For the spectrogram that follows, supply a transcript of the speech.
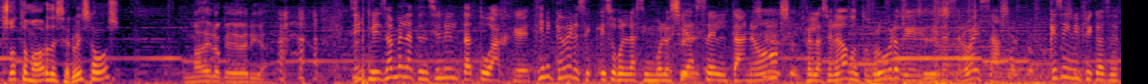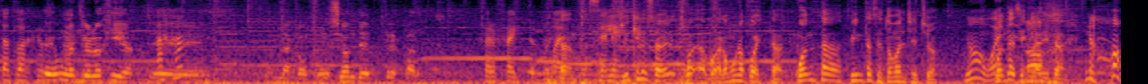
¿Sos tomador de cerveza vos? Más de lo que debería. Sí, me llama la atención el tatuaje. Tiene que ver ese- eso con la simbología Sí, celta, ¿no? sí, es celta. Relacionado con tu rubro, que Sí, es la cerveza. exactamente. ¿Qué significa ese tatuaje? Es una trilogía, eh, la conjunción de tres partes. Perfecto. Me bueno, encanta. excelente. Yo quiero saber, cu- hagamos una apuesta. ¿Cuántas pintas se toma el Chicho? No, bueno. ¿Cuántas es clarita? No,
